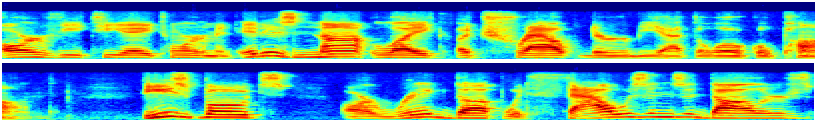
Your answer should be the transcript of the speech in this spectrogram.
RVTA tournament, it is not like a trout derby at the local pond. These boats are rigged up with thousands of dollars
